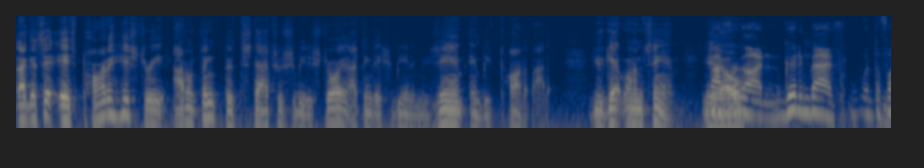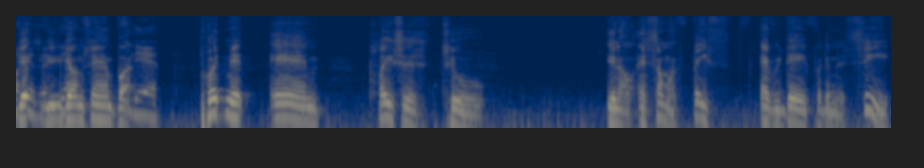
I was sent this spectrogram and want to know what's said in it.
like I said, it's part of history. I don't think the statues should be destroyed. I think they should be in a museum and be taught about it. You get what I'm saying? You Not know, forgotten. Good and bad. What the fuck you, is it? you Yeah. get what I'm saying? But Yeah. putting it in places to, you know, and someone face every day for them to see.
